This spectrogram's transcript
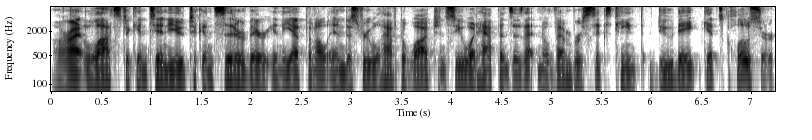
All right, lots to continue to consider there in the ethanol industry. We'll have to watch and see what happens as that November 16th due date gets closer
